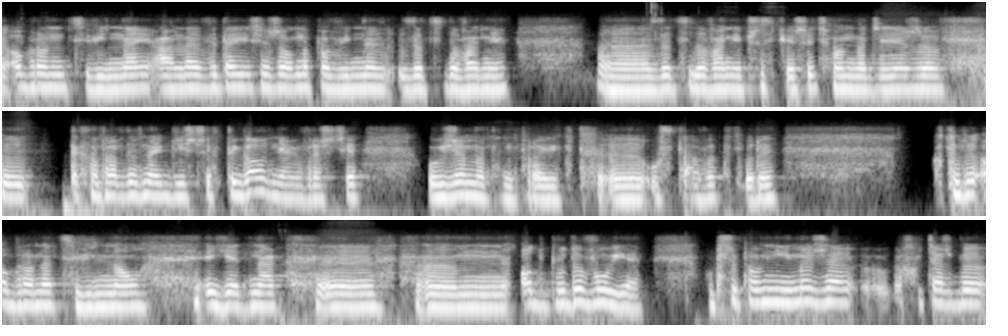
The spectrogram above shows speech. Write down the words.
y, obrony cywilnej, ale wydaje się, że one powinny zdecydowanie, e, zdecydowanie przyspieszyć. Mam nadzieję, że w, tak naprawdę w najbliższych tygodniach wreszcie ujrzymy ten projekt y, ustawy, który który obronę cywilną jednak y, odbudowuje. Przypomnijmy, że chociażby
